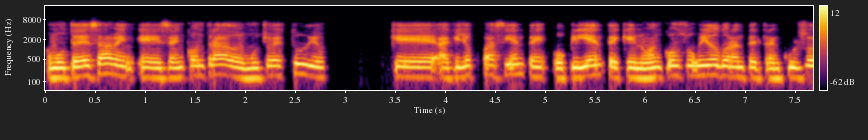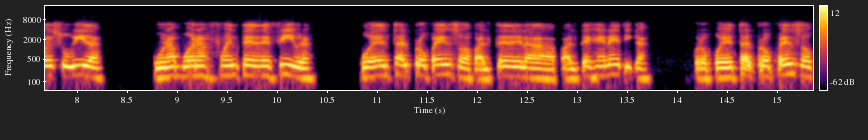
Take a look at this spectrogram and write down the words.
Como ustedes saben, eh, se ha encontrado en muchos estudios que aquellos pacientes o clientes que no han consumido durante el transcurso de su vida una buena fuente de fibra pueden estar propensos, aparte de la parte genética, pero pueden estar propensos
